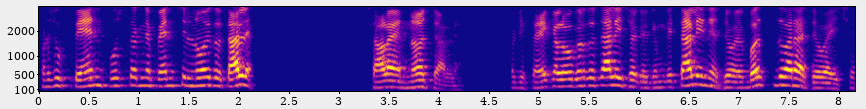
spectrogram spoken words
પણ શું પેન, પુસ્તક ને પેન્સિલ ન હોય તો ચાલે? શાળાએ ન ચાલે. બાકી સાયકલ વગર તો ચાલી શકે. કેમ કે ચાલીને જવાય. બસ દ્વારા જવાય છે.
